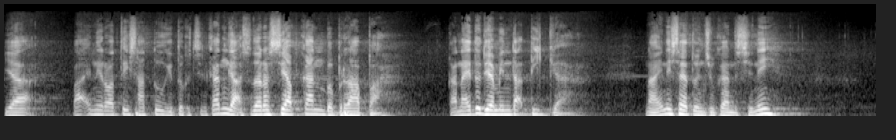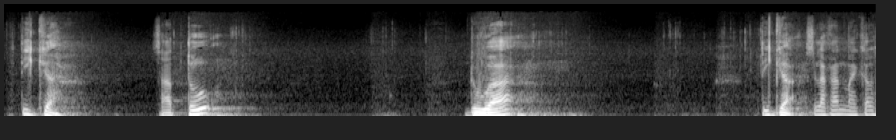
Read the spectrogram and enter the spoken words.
ya Pak ini roti satu gitu kecil. Kan enggak, saudara siapkan beberapa. Karena itu dia minta tiga. Nah ini saya tunjukkan di sini. Tiga. Satu. Dua. Tiga. Silakan Michael.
